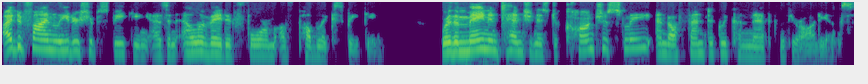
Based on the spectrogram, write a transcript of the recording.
I define leadership speaking as an elevated form of public speaking, where the main intention is to consciously and authentically connect with your audience.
